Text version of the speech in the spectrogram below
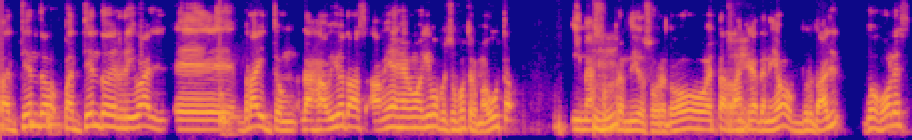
Partiendo, partiendo del rival, eh, Brighton, las Javiotas, a mí es un equipo, por supuesto, que me gusta. y me ha sorprendido, sobre todo este arranque Sí. que ha tenido, brutal. Dos goles,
